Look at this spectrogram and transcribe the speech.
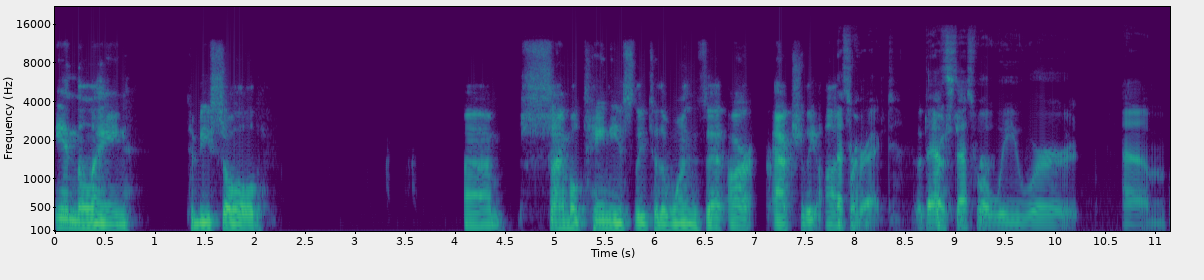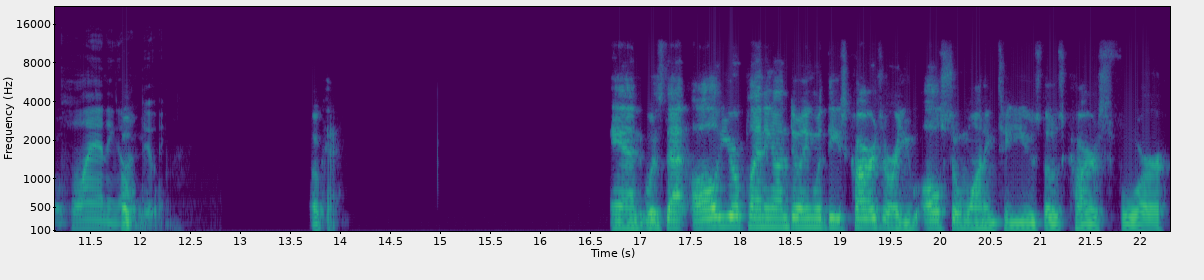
in the lane to be sold um, simultaneously to the ones that are actually on. That's correct. That's that's, that's what we were um, planning on doing. Okay. And was that all you're planning on doing with these cars, or are you also wanting to use those cars for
